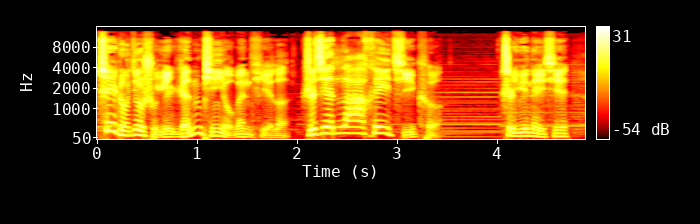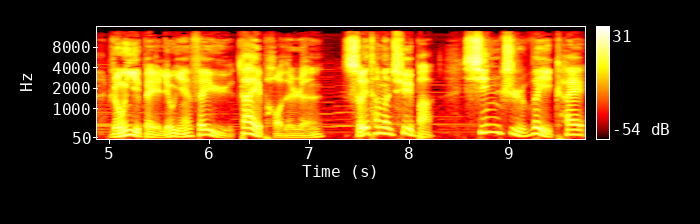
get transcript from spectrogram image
这种就属于人品有问题了，直接拉黑即可。至于那些容易被流言蜚语带跑的人，随他们去吧，心智未开，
